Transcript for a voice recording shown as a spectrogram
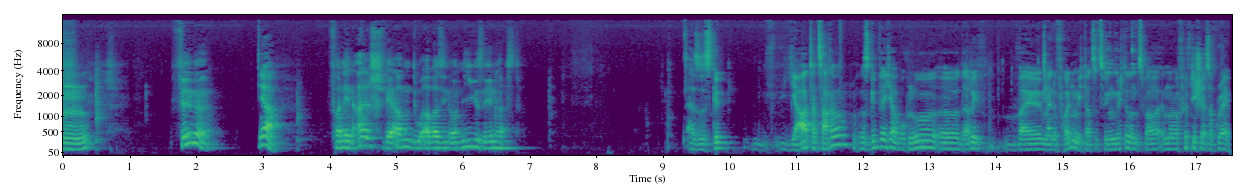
Mhm. Filme, Ja, von denen alle schwärmen, du aber sie noch nie gesehen hast. also es gibt, ja, Tatsache, es gibt welche, aber auch nur äh, dadurch, weil meine Freundin mich dazu zwingen möchte, und zwar immer noch Fifty Shades of Grey.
